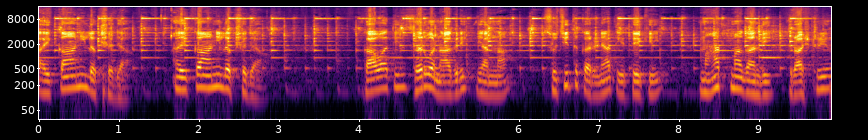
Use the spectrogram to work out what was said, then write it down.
ऐका आणि लक्ष द्या. ऐका आणि लक्ष द्या. गावातील सर्व नागरिक यांना सूचित करण्यात येते की महात्मा गांधी राष्ट्रीय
